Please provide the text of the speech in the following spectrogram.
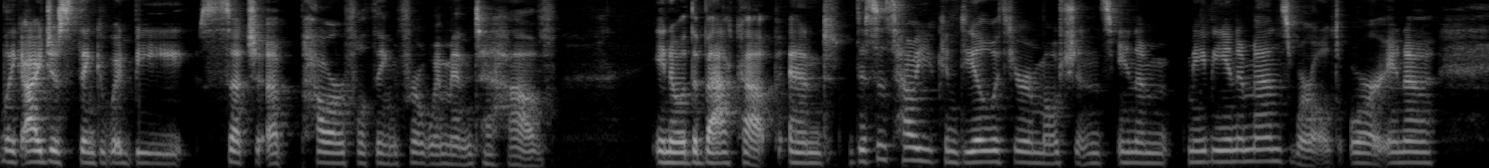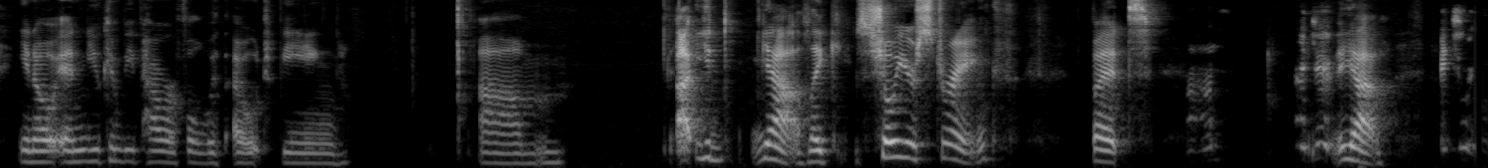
like I just think it would be such a powerful thing for women to have you know the backup and this is how you can deal with your emotions in a maybe in a man's world or in a you know and you can be powerful without being um uh, you yeah like show your strength but Mhm. I do. yeah I do.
